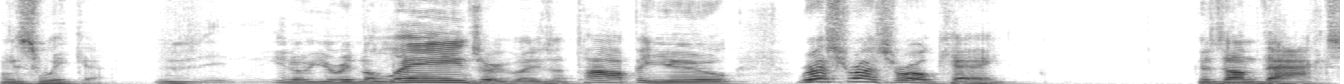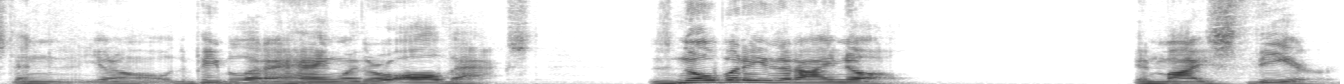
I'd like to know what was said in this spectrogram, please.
this weekend. You know, you're in the lanes, everybody's on top of you. Restaurants are okay because I'm vaxxed, and, you know, the people that I hang with are all vaxxed. There's nobody that I know in my sphere.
